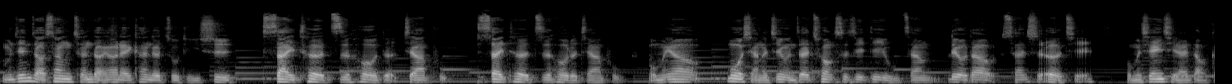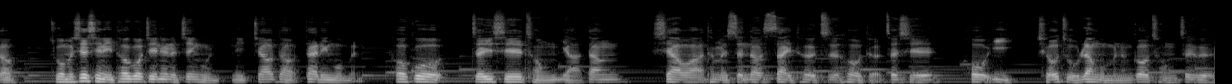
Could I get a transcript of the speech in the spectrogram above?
我们今天早上晨祷要来看的主题是赛特之后的家谱。赛特之后的家谱，我们要默想的经文在创世纪第五章六到三十二节。我们先一起来祷告。主，我们谢谢你透过今天的经文，你教导带领我们。透过这一些从亚当、夏娃他们生到赛特之后的这些后裔，求主让我们能够从这个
